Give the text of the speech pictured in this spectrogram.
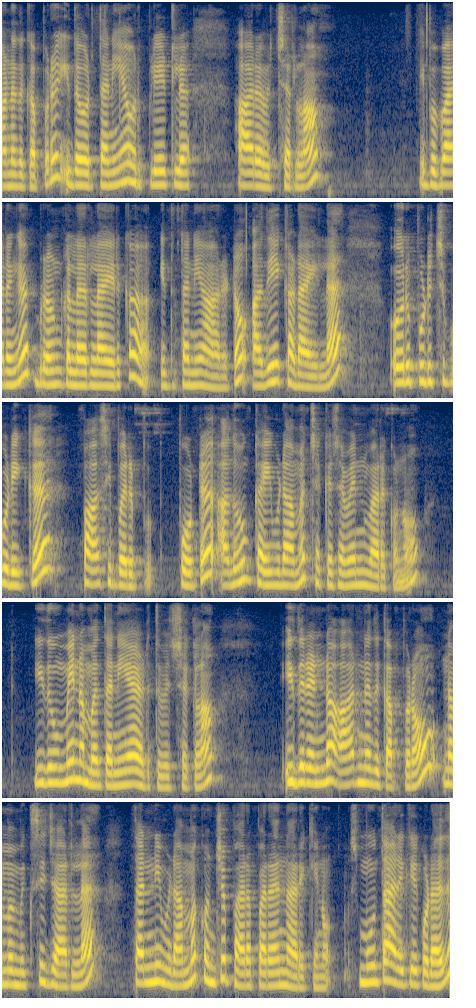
ஆனதுக்கப்புறம் இதை ஒரு தனியாக ஒரு பிளேட்டில் ஆற வச்சிடலாம் இப்போ பாருங்கள் ப்ரௌன் கலரில் இருக்கா? இது தனியாக ஆறட்டும். அதே கடாயில் ஒரு பிடிச்சி பிடிக்கு பாசிப்பருப்பு போட்டு அதுவும் கைவிடாமல் செக்க செவன் வறுக்கணும். இதுவுமே நம்ம தனியாக எடுத்து வச்சுக்கலாம். இது ரெண்டும் ஆறுனதுக்கப்புறம் நம்ம மிக்ஸி ஜாரில் தண்ணி விடாமல் கொஞ்சம் பரப்பரன்னு அரைக்கணும். ஸ்மூத்தாக அரைக்கக்கூடாது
